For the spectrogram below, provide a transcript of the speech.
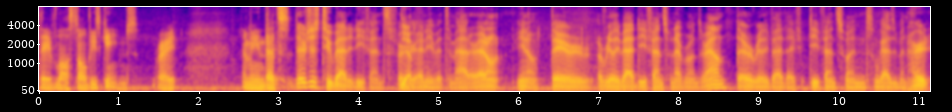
they've lost all these games, right? I mean, that's They're just too bad at defense for Yep. any of it to matter. I don't, you know, they're a really bad defense when everyone's around. They're a really bad def- defense when some guys have been hurt.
